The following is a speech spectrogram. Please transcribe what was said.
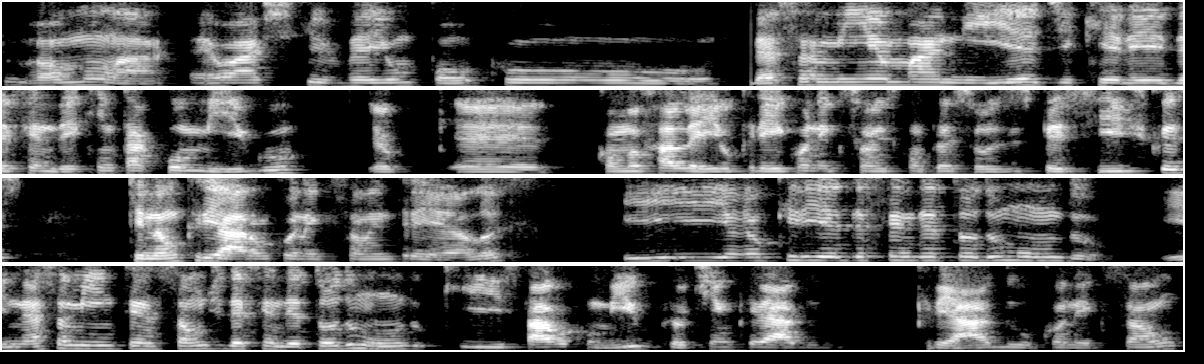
vamos lá. Eu acho que veio um pouco dessa minha mania de querer defender quem está comigo. Eu, é, como eu falei, eu criei conexões com pessoas específicas que não criaram conexão entre elas e eu queria defender todo mundo. E nessa minha intenção de defender todo mundo que estava comigo, que eu tinha criado, criado conexão,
